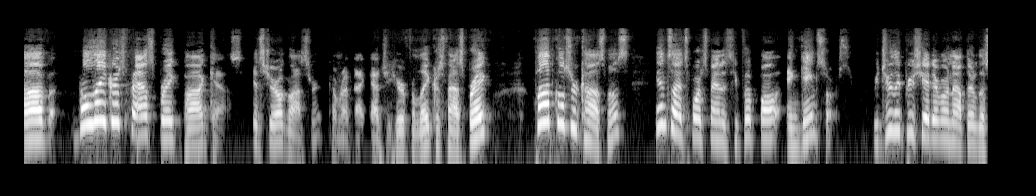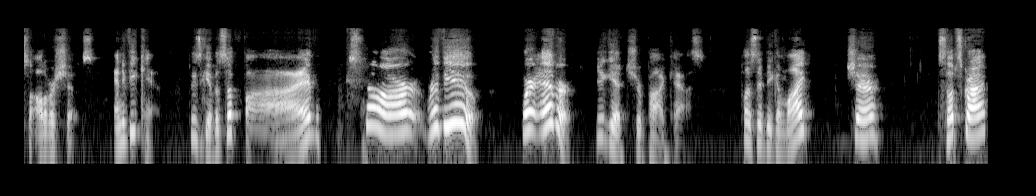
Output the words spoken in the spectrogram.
of the Lakers Fast Break podcast. It's Gerald Glasser Come right back at you here from Lakers Fast Break, Pop Culture Cosmos, Inside Sports Fantasy Football, and Game Source. We truly appreciate everyone out there listening to all of our shows. And if you can, please give us a five star review wherever you get your podcasts. Plus, if you can like, share, subscribe,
